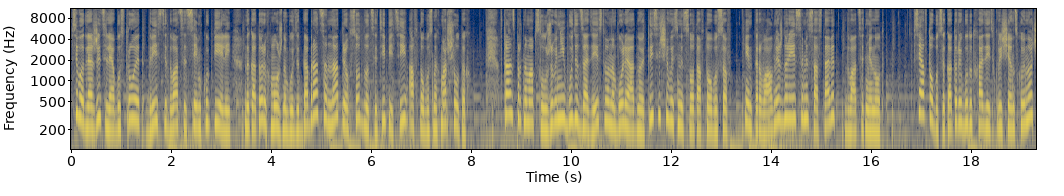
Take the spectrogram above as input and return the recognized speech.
Всего для жителей обустроят 227 купелей, до которых можно будет добраться на 325 автобусных маршрутах. В транспортном обслуживании будет задействовано более 1800 автобусов. Интервал между рейсами составит 20 минут. Все автобусы, которые будут ходить в Крещенскую ночь,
